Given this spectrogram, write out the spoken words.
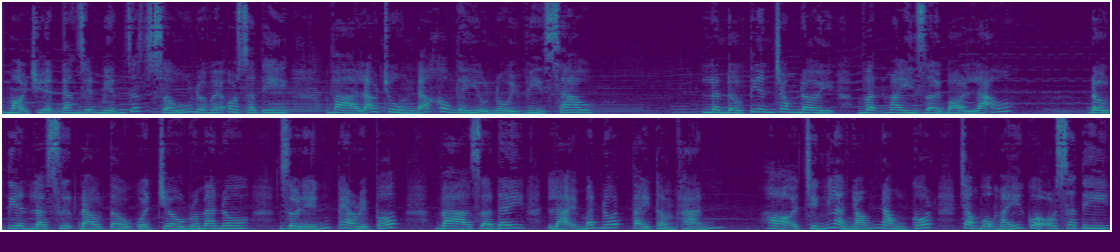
Mọi chuyện đang diễn biến rất xấu đối với Osati và lão trùm đã không thể hiểu nổi vì sao. Lần đầu tiên trong đời, vận may rời bỏ lão. Đầu tiên là sự đào tàu của Joe Romano, rồi đến Perry Pop, và giờ đây lại mất nốt tay thẩm phán. Họ chính là nhóm nòng cốt trong bộ máy của Osati,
